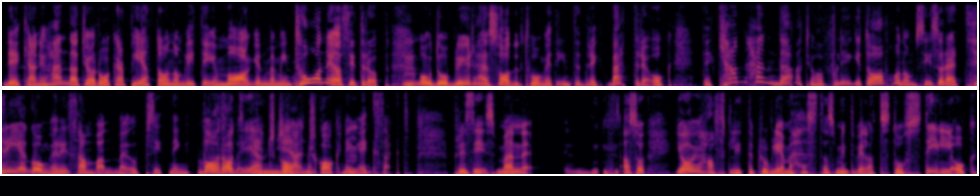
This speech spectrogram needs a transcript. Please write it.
det kan ju hända att jag råkar peta honom lite i magen med min tå när jag sitter upp och då blir ju det här sadeltvånget inte direkt bättre och det kan hända att jag har flygit av honom sådär tre gånger i samband med uppsittning. Varav fått en hjärnskakning. hjärnskakning. Mm. Exakt. Precis, men alltså, jag har ju haft lite problem med hästar som inte velat stå still och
